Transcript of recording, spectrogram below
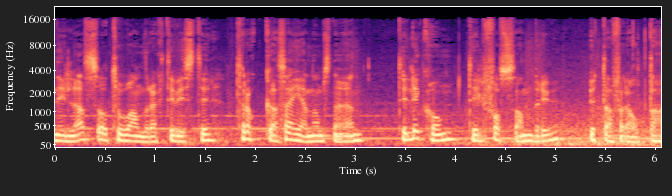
Nillas og to andre aktivister tråkka seg gjennom snøen til de kom til Fossan bru utafor Alta.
